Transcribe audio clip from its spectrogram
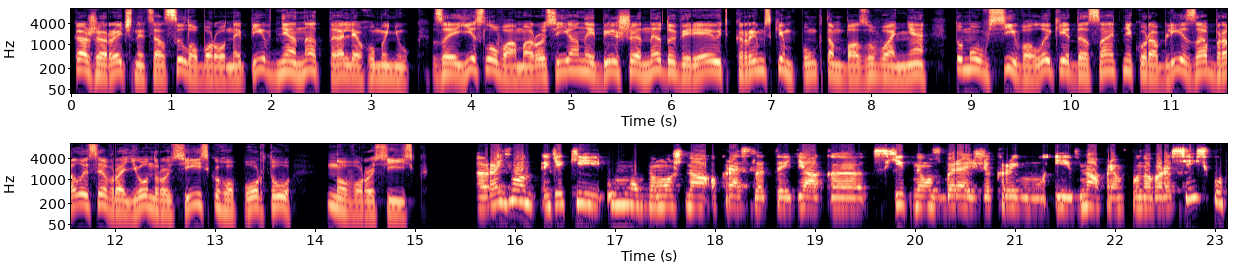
каже речниця Сил оборони Півдня Наталя Гуменюк. За її словами, росіяни більше не довіряють кримським пунктам базування, тому всі великі десантні кораблі забралися в район російського порту Новоросійськ. Район, який умовно можна окреслити як е, східне узбережжя Криму і в напрямку Новоросійську,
